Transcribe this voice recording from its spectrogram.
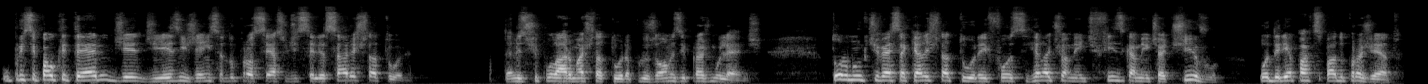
O principal critério de, de exigência do processo de seleção era a estatura. Então eles estipularam uma estatura para os homens e para as mulheres todo mundo que tivesse aquela estatura e fosse relativamente fisicamente ativo poderia participar do projeto.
